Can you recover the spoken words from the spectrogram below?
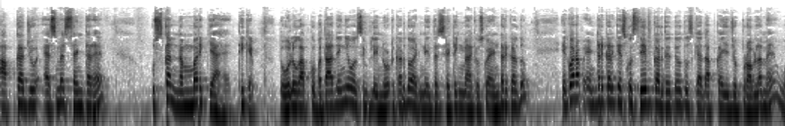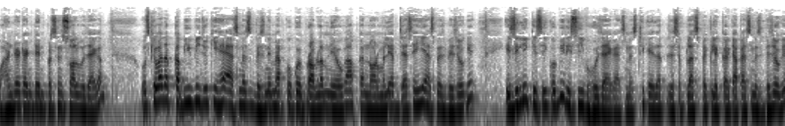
आपका जो एसएमएस सेंटर है, उसका नंबर क्या है, ठीक है? तो वो लोग आपको बता देंगे, वो सिंपली नोट कर दो एंड इधर सेटिंग में आके उसको एंटर कर दो। एक बार आप एंटर करके इसको सेव कर देते हो तो उसके बाद आपका ये जो प्रॉब्लम है, वो hundred and ten percent solve हो जाएगा। उसके बाद आप कभी भी जो कि है एसएमएस भेजने में आपको कोई प्रॉब्लम नहीं होगा। आपका नॉर्मली आप जैसे ही एसएमएस भेजोगे इजिली किसी को भी रिसीव हो जाएगा एसएमएस ठीक है? इधर जैसे प्लस पे क्लिक करके आप एसएमएस भेजोगे,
